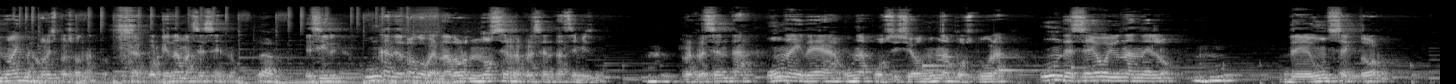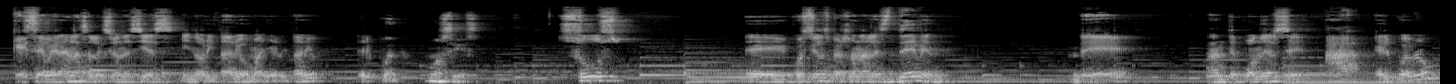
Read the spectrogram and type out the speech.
no hay mejores personas, o sea, porque nada más ese, ¿no? Es decir, un candidato a gobernador no se representa a sí mismo representa una idea, una posición, una postura, un deseo y un anhelo de un sector que se verá en las elecciones si es minoritario o mayoritario del pueblo. Así es. Sus eh, cuestiones personales deben de anteponerse a el pueblo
